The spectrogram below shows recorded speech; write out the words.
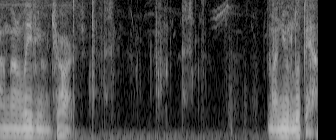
But I'm gonna leave you in charge. My new lookout.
